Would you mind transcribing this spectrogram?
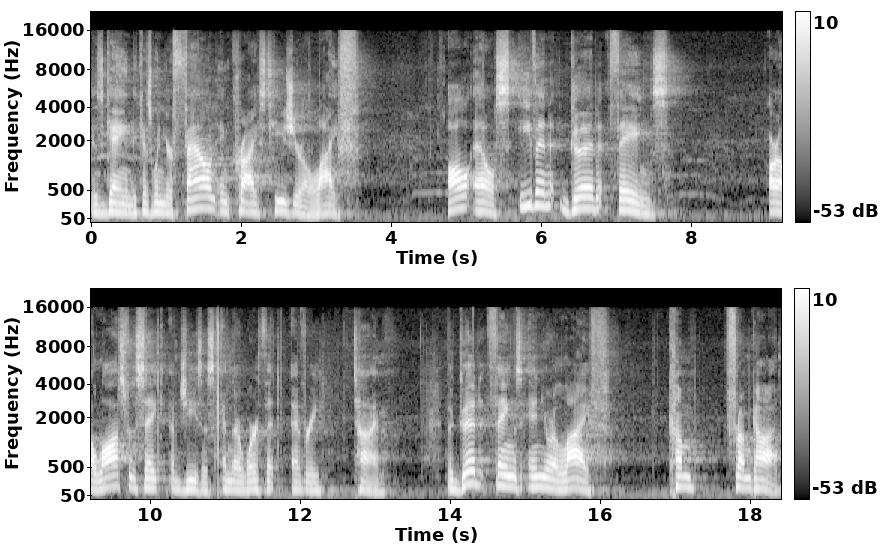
is gain because when you're found in Christ, He's your life. All else, even good things, are a loss for the sake of Jesus, and they're worth it every time. The good things in your life come from God.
